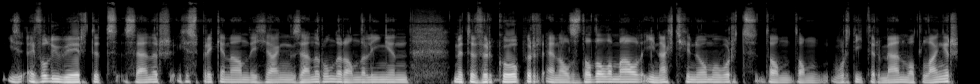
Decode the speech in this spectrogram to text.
Is, evolueert het? Zijn er gesprekken aan de gang? Zijn er onderhandelingen met de verkoper? En als dat allemaal in acht genomen wordt, dan, dan wordt die termijn wat langer.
